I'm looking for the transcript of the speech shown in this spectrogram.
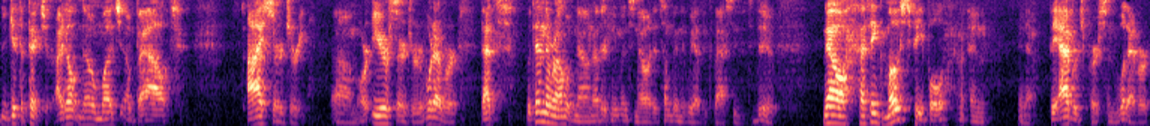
you get the picture. I don't know much about eye surgery um, or ear surgery or whatever. That's within the realm of known. Other humans know it. It's something that we have the capacity to do. Now, I think most people, and you know, the average person, whatever,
